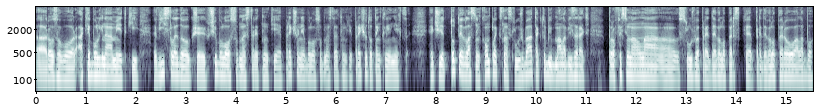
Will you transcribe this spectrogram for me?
rozhovor, aké boli námietky, výsledok, že či bolo osobné stretnutie, prečo nebolo osobné stretnutie, prečo to ten klient nechce. Hej, čiže toto je vlastne komplexná služba, tak to by mala vyzerať profesionálna služba pre, pre developerov alebo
